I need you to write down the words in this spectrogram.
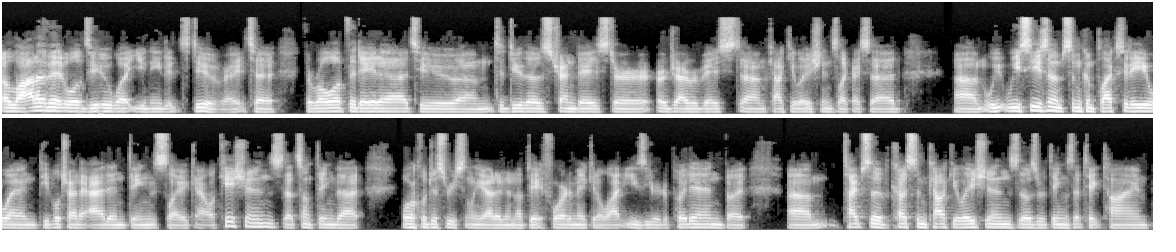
a lot of it will do what you need it to do, right? To to roll up the data, to um, to do those trend based or or driver based um, calculations. Like I said, um, we we see some some complexity when people try to add in things like allocations. That's something that Oracle just recently added an update for to make it a lot easier to put in. But um, types of custom calculations, those are things that take time.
